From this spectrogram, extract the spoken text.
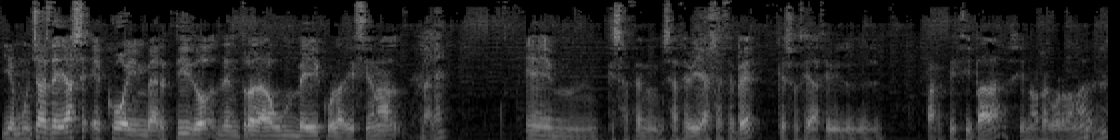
y en muchas de ellas he coinvertido dentro de algún vehículo adicional ¿Vale? em, que se, hacen, se hace vía SCP, que es Sociedad Civil Participada, si no recuerdo mal,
